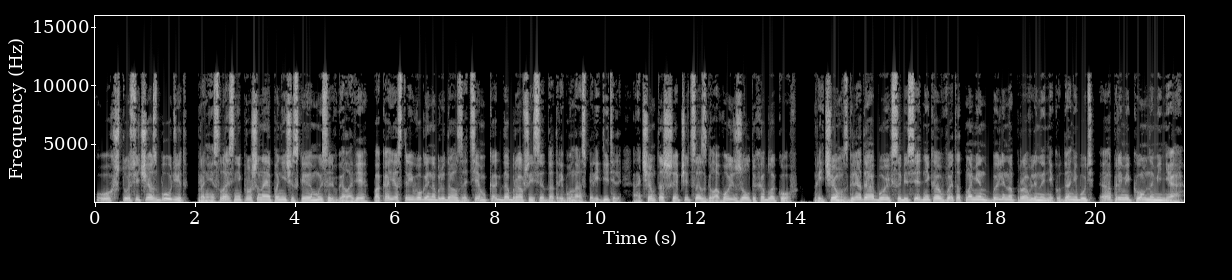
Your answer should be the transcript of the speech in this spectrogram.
«Ох, что сейчас будет!» Пронеслась непрошенная паническая мысль в голове, пока я с тревогой наблюдал за тем, как добравшийся до трибун распорядитель о чем-то шепчется с головой желтых облаков. Причем взгляды обоих собеседников в этот момент были направлены не куда-нибудь, а прямиком на меня.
